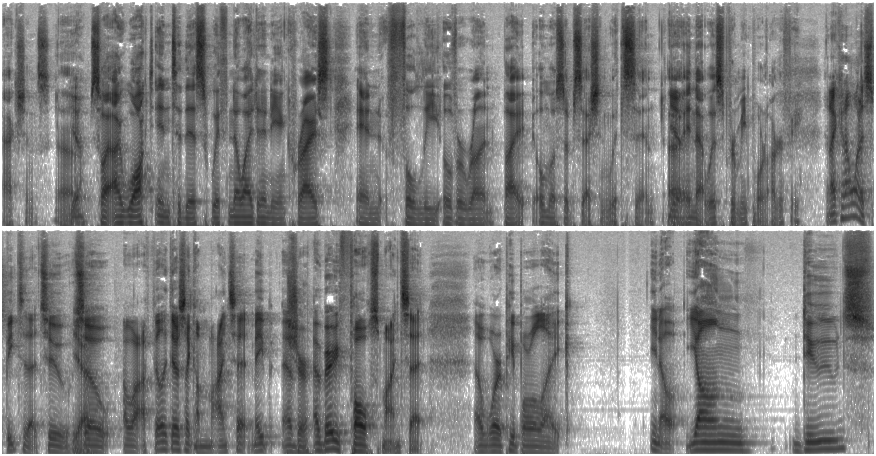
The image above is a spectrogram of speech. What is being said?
actions. Um, Yeah. So I, I walked into this with no identity in Christ and fully overrun by almost obsession with sin. Uh. And that was for me pornography. And I kind of want to speak to that too. So I feel like there's like a mindset, maybe a, Sure. a very false mindset, uh, where people are like, you know, young dudes.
